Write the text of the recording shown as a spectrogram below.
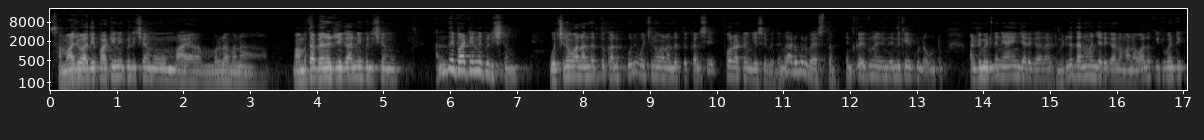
సమాజ్వాదీ పార్టీని పిలిచాము మా మన మమతా బెనర్జీ గారిని పిలిచాము. అన్ని పార్టీలని పిలిచినాం. వచ్చిన వాళ్ళందరితో కలుపుకొని వచ్చిన వాళ్ళందరితో కలిసి పోరాటం చేసే విధంగా అడుగులు వేస్తాం. ఎందుకు వేయకుండా ఎందుకు వేయకుండా ఉంటాం? అల్టిమేట్గా న్యాయం జరగాలి అల్టిమేట్గా ధర్మం జరగాల. మన వాళ్ళకి ఇటువంటి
